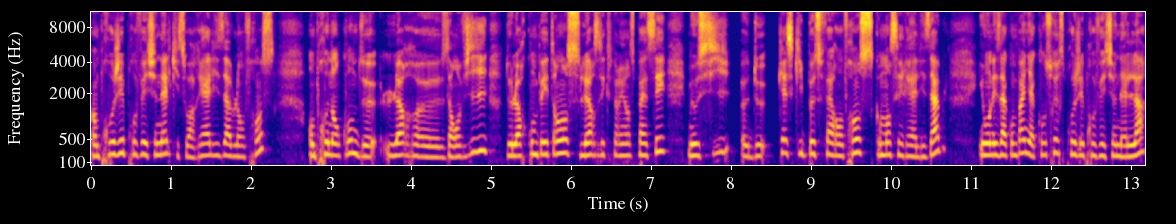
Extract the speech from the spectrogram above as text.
un projet professionnel qui soit réalisable en France, en prenant compte de leurs euh, envies, de leurs compétences, leurs expériences passées, mais aussi euh, de qu'est-ce qui peut se faire en France, comment c'est réalisable. Et on les accompagne à construire ce projet professionnel-là.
